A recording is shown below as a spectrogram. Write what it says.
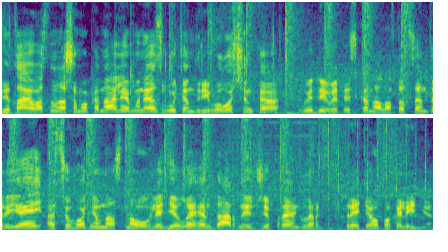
Вітаю вас на нашому каналі. Мене звуть Андрій Волощенка. Ви дивитесь канал Автоцентр UA, А сьогодні в нас на огляді легендарний джип Wrangler третього покоління.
